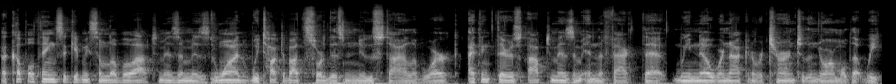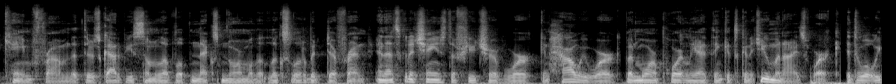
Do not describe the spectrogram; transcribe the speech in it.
a couple things that give me some level of optimism is one, we talked about sort of this new style of work. I think there's optimism in the fact that we know we're not going to return to the normal that we came from, that there's got to be some level of next normal that looks a little bit different. And that's going to change the future of work and how we work. But more importantly, I think it's going to humanize work. It's what we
